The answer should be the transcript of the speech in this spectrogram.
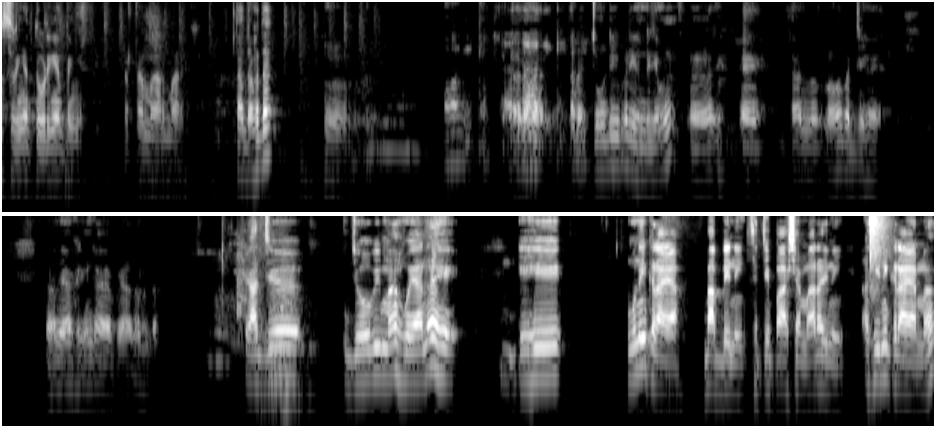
ਸਰੀਆਂ ਤੋੜੀਆਂ ਪਈਆਂ ਪੱਤਾ ਮਾਰ ਮਾਰ ਆ ਦੁਖਦਾ? ਹੂੰ। ਅਰੇ ਚੁੰਡੀ ਭਰੀ ਹੁੰਦੀ ਜਿਵੇਂ ਆ ਨੌ ਵੱਜੇ ਹੋਏ ਆ। ਆ ਦੇ ਆਖਰੀ ਦਾ ਆਇਆ ਪਿਆ ਦੁਖਦਾ। ਤੇ ਅੱਜ ਜੋ ਵੀ ਮਾਂ ਹੋਇਆ ਨਾ ਇਹ ਇਹ ਉਹਨੇ ਕਰਾਇਆ ਬਾਬੇ ਨੇ ਸੱਚੇ ਪਾਤਸ਼ਾਹ ਮਹਾਰਾਜ ਨੇ ਅਸੀਂ ਨਹੀਂ ਕਰਾਇਆ ਮਾਂ।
